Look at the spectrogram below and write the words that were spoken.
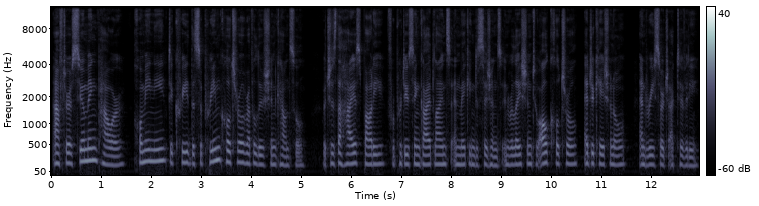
After assuming power, Khomeini decreed the Supreme Cultural Revolution Council, which is the highest body for producing guidelines and making decisions in relation to all cultural, educational, and research activity.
